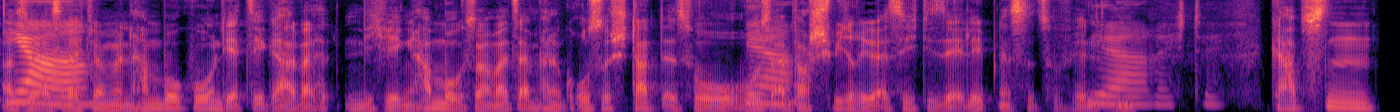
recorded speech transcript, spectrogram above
Also ja. erst recht, wenn man in Hamburg wohnt, jetzt egal, weil nicht wegen Hamburg, sondern weil es einfach eine große Stadt ist, wo, wo ja. es einfach schwieriger ist, sich diese Erlebnisse zu finden. Ja, richtig. Gab es einen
